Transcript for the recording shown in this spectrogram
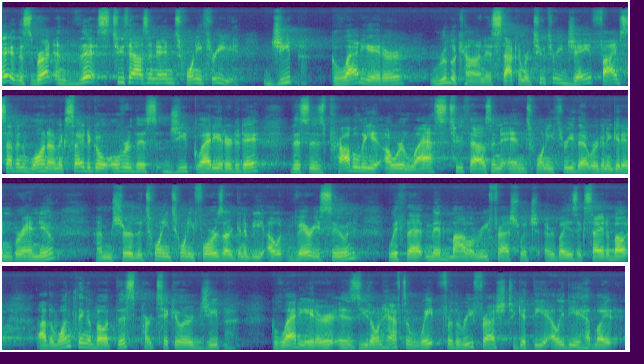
Hey, this is Brett, and this 2023 Jeep Gladiator Rubicon is stock number 23J571. I'm excited to go over this Jeep Gladiator today. This is probably our last 2023 that we're going to get in brand new. I'm sure the 2024s are going to be out very soon with that mid-model refresh, which everybody is excited about. Uh, the one thing about this particular Jeep Gladiator is you don't have to wait for the refresh to get the LED headlight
